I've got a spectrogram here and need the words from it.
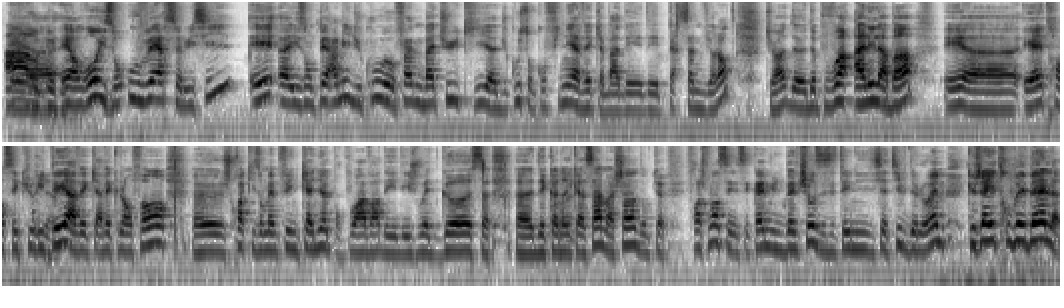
Ah, et, euh, et en gros, ils ont ouvert celui-ci et euh, ils ont permis du coup aux femmes battues qui euh, du coup sont confinées avec bah, des, des personnes violentes, tu vois, de, de pouvoir aller là-bas et, euh, et être en sécurité avec, avec l'enfant. Euh, je crois qu'ils ont même fait une cagnotte pour pouvoir avoir des, des jouets de gosses, euh, des conneries Ouais. comme ça, machin. Donc euh, franchement, c'est c'est quand même une belle chose et c'était une initiative de l'OM que j'avais trouvé belle.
